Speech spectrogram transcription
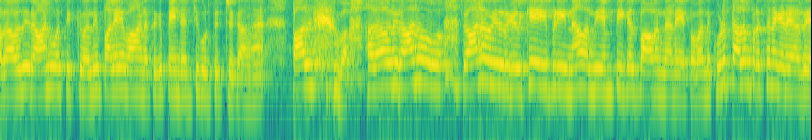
அதாவது ராணுவத்திற்கு வந்து பழைய வாகனத்துக்கு பெயிண்ட் அடிச்சு கொடுத்துட்டு இருக்காங்க பாதுகா அதாவது ராணுவ ராணுவ வீரர்களுக்கே இப்படின்னா வந்து எம்பிக்கள் பாவம் தானே. இப்போ வந்து கொடுத்தாலும் பிரச்சனை கிடையாது.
